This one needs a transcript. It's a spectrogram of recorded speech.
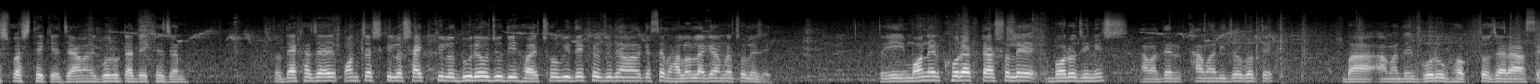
আশপাশ থেকে যে, আমার গরুটা দেখে যান। তো দেখা যায় পঞ্চাশ কিলো, ষাট কিলো দূরেও যদি হয়, ছবি দেখেও যদি আমার কাছে ভালো লাগে, আমরা চলে যাই। তো এই মনের খোরাকটা আসলে বড় জিনিস আমাদের খামারি জগতে বা আমাদের গরু ভক্ত যারা আছে,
